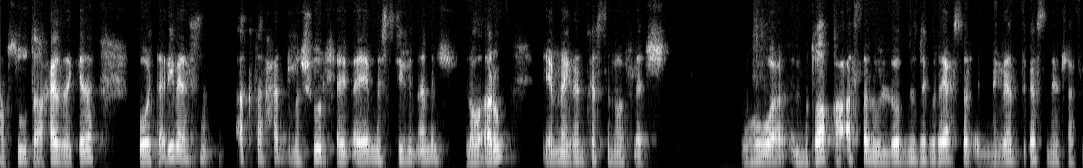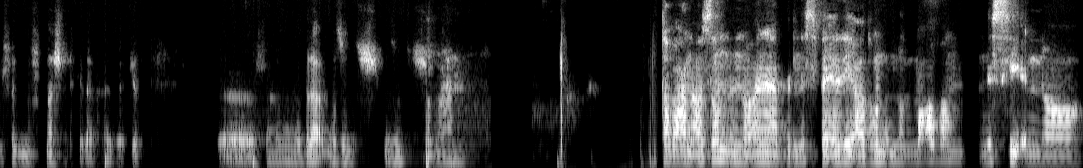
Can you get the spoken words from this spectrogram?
مبسوطة أو حاجة زي كده. هو تقريبا أساسا أكتر حد مشهور هيبقى يا إما ستيفن أميل اللي هو ارو يا إما جرانت جاستن اللي هو فلاش وهو المتوقع أصلا واللي هو بنسبه كبيره يحصل إن جرانت جاستن يطلع في الفيلم في مشهد كده أو حاجة زي كده. آه، فلا ما أظنش ما أظنش. طبعا. طبعا أظن إنه أنا بالنسبة لي أظن إنه المعظم نسي إنه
